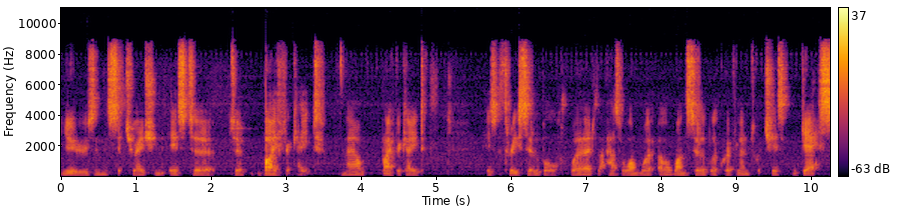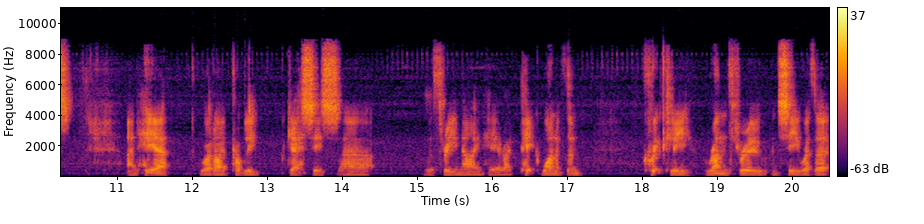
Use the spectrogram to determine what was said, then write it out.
use in this situation, is to, to bifurcate. Now, bifurcate is a three syllable word that has a one word or one syllable equivalent which is guess. And here what I probably guess is uh, the 3 9 here. I pick one of them quickly run through and see whether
